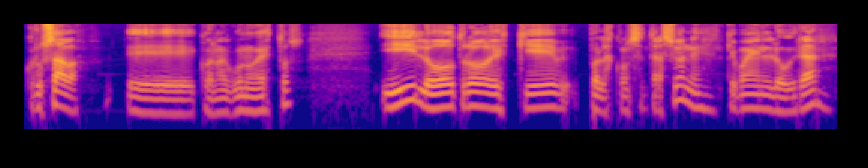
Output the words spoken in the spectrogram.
cruzaba con alguno de estos. Y lo otro es que por las concentraciones que pueden lograr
